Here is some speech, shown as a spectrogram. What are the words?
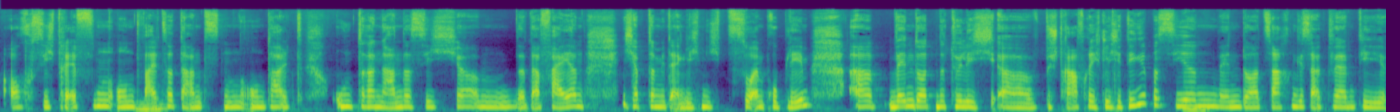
auch sich treffen und mhm. Walzer tanzen und halt untereinander sich ähm, da feiern. Ich habe damit eigentlich nicht so ein Problem. Äh, wenn dort natürlich äh, strafrechtliche Dinge passieren, mhm. wenn dort Sachen gesagt werden, die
